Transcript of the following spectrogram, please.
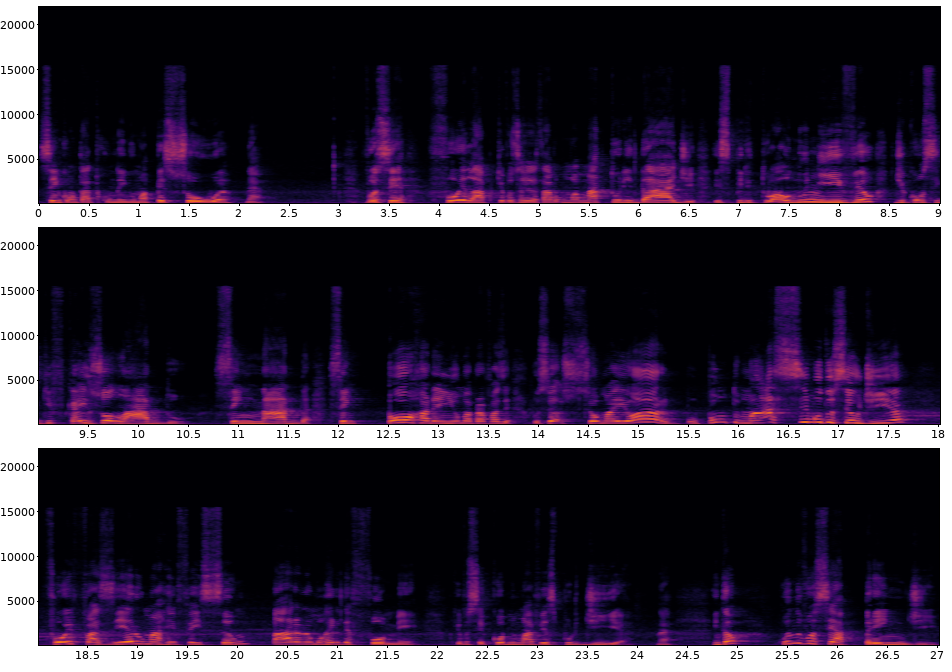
sem contato com nenhuma pessoa, né? Você foi lá porque você já estava com uma maturidade espiritual no nível de conseguir ficar isolado, sem nada, sem porra nenhuma para fazer. O seu, seu maior, o ponto máximo do seu dia foi fazer uma refeição para não morrer de fome, porque você come uma vez por dia, né? Então, quando você aprende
